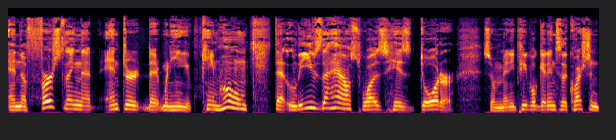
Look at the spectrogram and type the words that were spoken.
And the first thing that entered, that when he came home, that leaves the house was his daughter. So many people get into the question,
